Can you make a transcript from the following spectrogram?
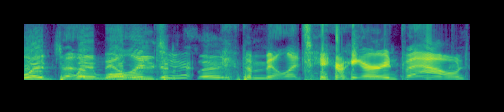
wait, the wait. What were you gonna say? the military are inbound.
